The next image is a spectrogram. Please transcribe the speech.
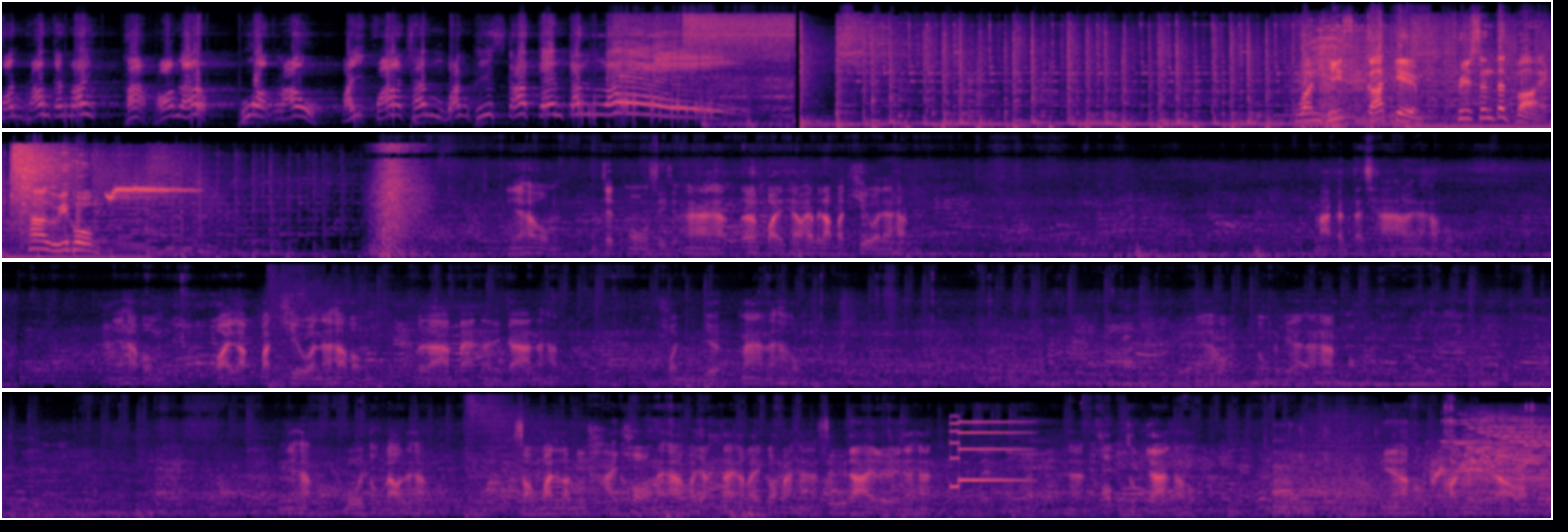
คนพร้อมกันไหม ถ้าพร้อมแล้ว พวกเราไปคว้าแชมป์วันพีสการ์ดเกมกันเลย One Piece Card Game Presented by ฮาลุยโฮมนี่นะครับผม7โมง45นะครับ เริ่มปล่อยแถวให้ไปรับบัตรคิวนะครับ มากันแต่เช้าเลยนะครับผมนี่ครับผมปล่อยรับบัตรคิวนะครับผมเวลา8นาฬิกานะครับ คนเยอะมากนะครับผมนะครับผมลงทะเบียนนะครับนี่ครับบูธของเรานะครับสองวันเรามีขายของนะครับว่าอยากได้อะไรก็มาหาซื้อได้เลยนะฮะ รบทุกอย่างครับผมนี่นะครับผมคอนเทนต์ที่เรา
